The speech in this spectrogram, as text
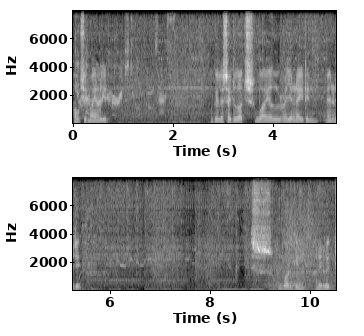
Oh shit, my energy. Courage to oppose us. Okay, let's try to dodge while regenerating energy. It's working a little bit.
